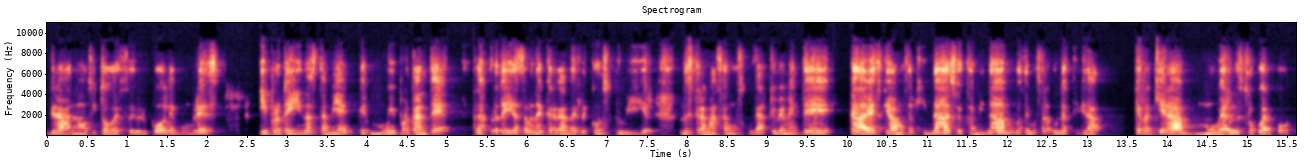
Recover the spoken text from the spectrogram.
granos y todo ese grupo de legumbres y proteínas también, que es muy importante. Las proteínas se van a encargar de reconstruir nuestra masa muscular, que obviamente cada vez que vamos al gimnasio, caminamos, hacemos alguna actividad que requiera mover nuestro cuerpo,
